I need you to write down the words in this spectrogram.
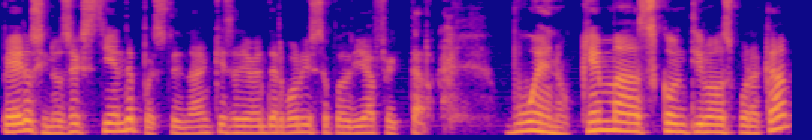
pero si no se extiende, pues tendrán que salir a vender bonos y esto podría afectar. Bueno, ¿qué más continuamos por acá?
